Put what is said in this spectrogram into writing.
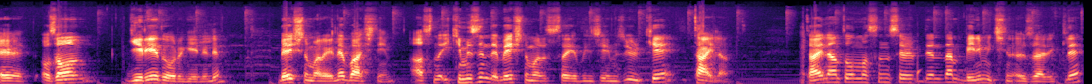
Evet, o zaman geriye doğru gelelim. 5 numarayla başlayayım. Aslında ikimizin de 5 numarası sayabileceğimiz ülke Tayland. Tayland olmasının sebeplerinden benim için özellikle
